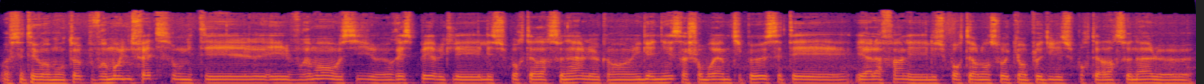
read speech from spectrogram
Ouais, C'était vraiment top, vraiment une fête. On était et vraiment aussi respect avec les, les supporters d'Arsenal quand ils gagnaient, ça chambrait un petit peu. C'était et à la fin les, les supporters lensois qui ont applaudi les supporters d'Arsenal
